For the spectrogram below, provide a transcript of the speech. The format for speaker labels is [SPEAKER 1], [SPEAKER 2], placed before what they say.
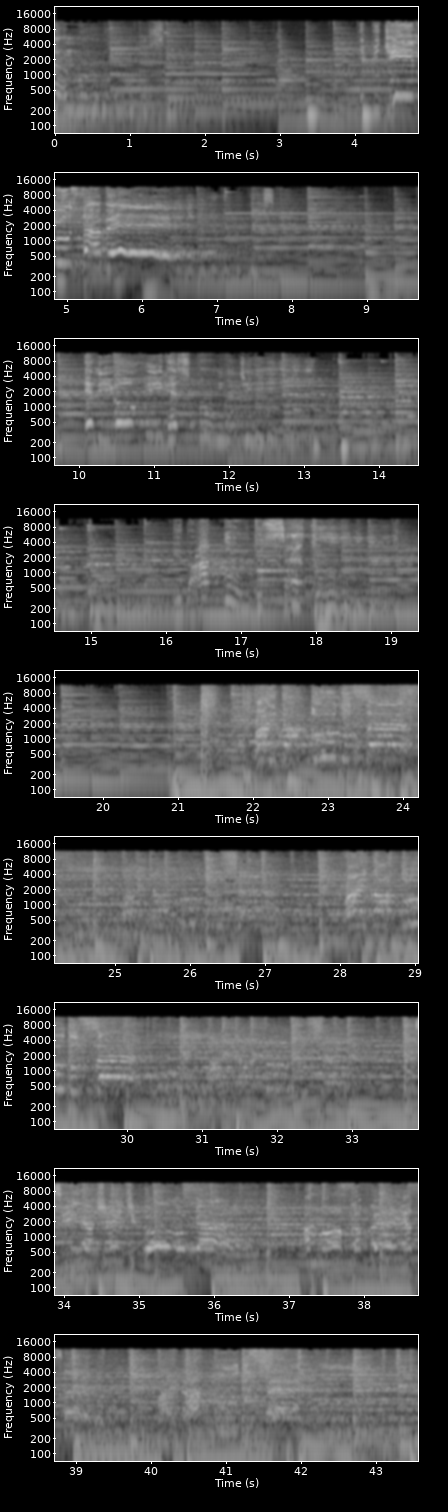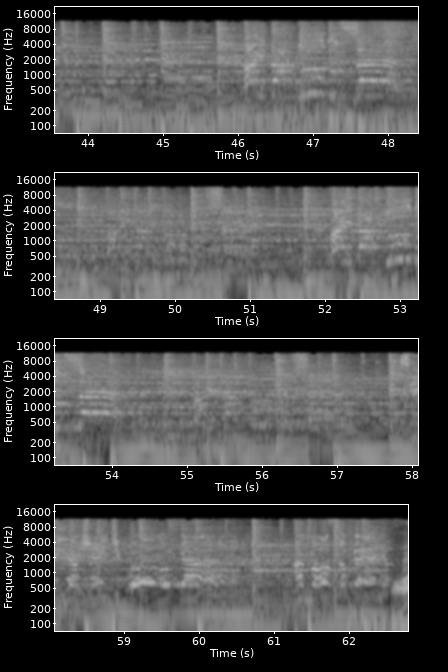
[SPEAKER 1] confiamos e pedimos a vez. Ele ouve e responde e dá tudo certo.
